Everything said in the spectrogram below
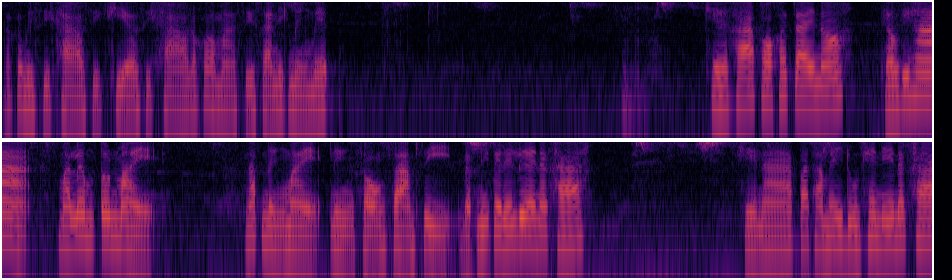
แล้วก็มีสีขาว สีเขียว สีขาว แล้วก็มาสีสันอีกหนึ่งเม็ดโอเคนะคะ พอเข้าใจเนาะ แถวที่ 5 มาเริ่มต้นใหม่ นับ 1 ใหม่ 1 2 3 4 แบบนี้ไปเรื่อย ๆ นะคะ โอเคนะ ป้าทำให้ดูแค่นี้นะคะ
